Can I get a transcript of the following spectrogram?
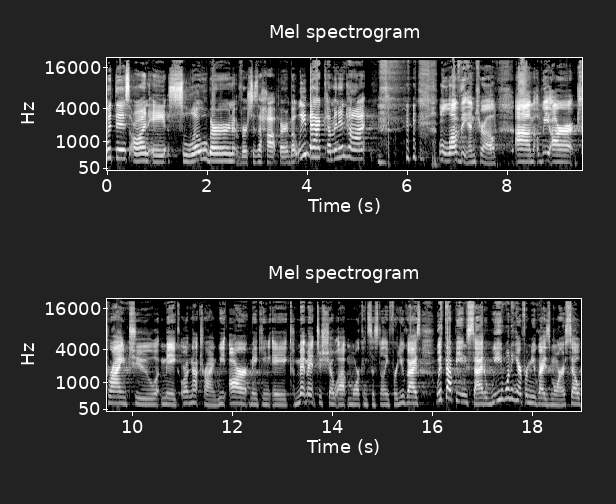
put this on a slow burn versus a hot burn. But we back coming in hot. Love the intro. Um, we are trying to make, or not trying, we are making a commitment to show up more consistently for you guys. With that being said, we want to hear from you guys more. So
